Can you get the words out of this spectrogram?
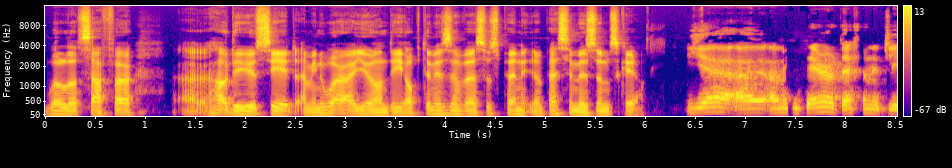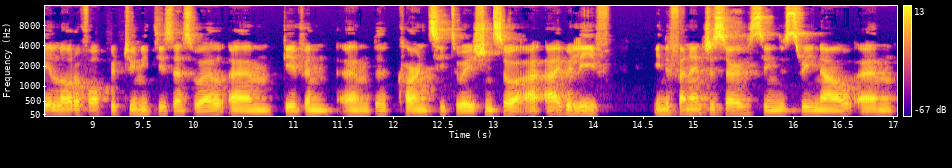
will suffer. Uh, how do you see it? I mean, where are you on the optimism versus uh, pessimism scale? Yeah, I, I, mean, there are definitely a lot of opportunities as well, um, given um, the current situation. So I, I believe in the financial service industry now, um,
